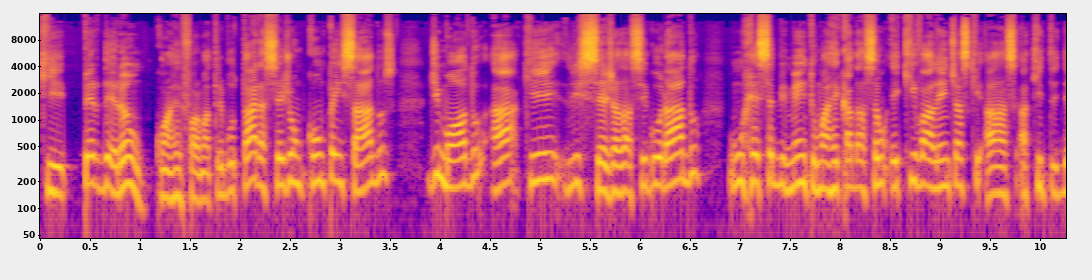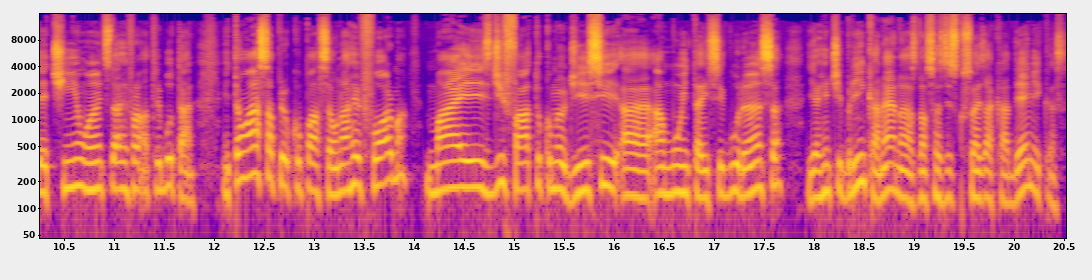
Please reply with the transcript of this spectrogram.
que perderão com a reforma tributária sejam compensados de modo a que lhes seja assegurado um recebimento, uma arrecadação equivalente às que, às, a que detinham antes da reforma tributária. Então há essa preocupação na reforma, mas de fato, como eu disse, há, há muita insegurança e a gente brinca né, nas nossas discussões acadêmicas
